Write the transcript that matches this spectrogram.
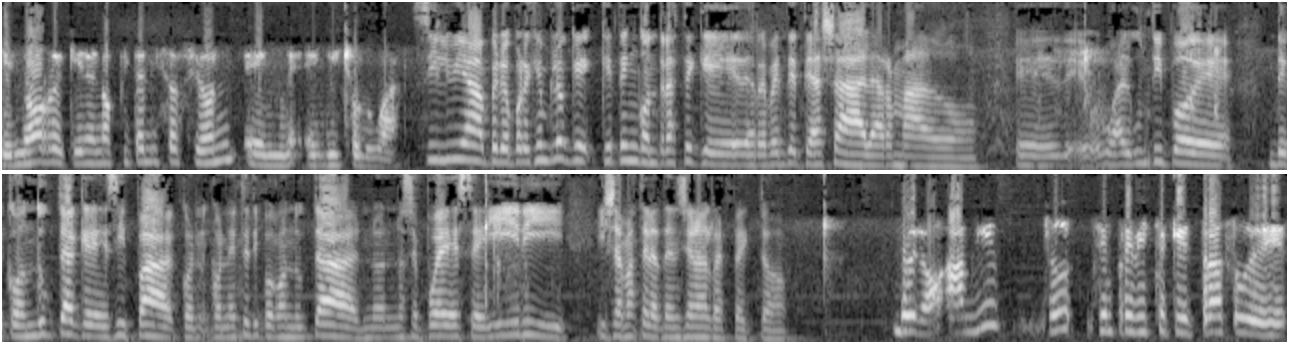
que no requieren hospitalización en, dicho lugar. Silvia, pero por ejemplo, ¿qué, te encontraste que de repente te haya alarmado? Eh, ¿O algún tipo de, conducta que decís, pa, con, este tipo de conducta no, se puede seguir y, llamaste la atención al respecto? Bueno, a mí yo siempre viste que trato de,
